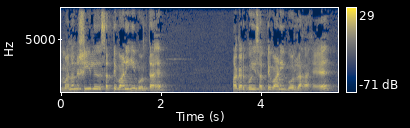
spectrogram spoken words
मननशील सत्यवाणी ही बोलता है। अगर कोई सत्यवाणी बोल रहा है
